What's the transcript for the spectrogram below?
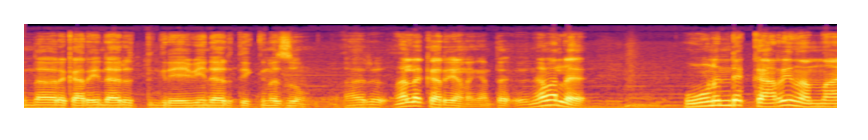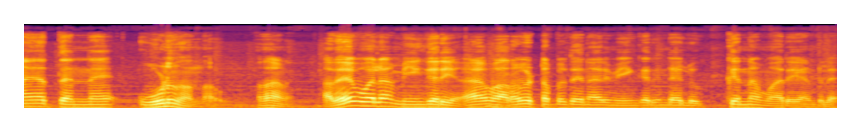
എന്താ പറയുക കറീന്റെ ആ ഒരു ഗ്രേവീന്റെ ആ ഒരു തിക്നെസ്സും ആ ഒരു നല്ല കറിയാണ് അങ്ങനത്തെ ഞാൻ പറഞ്ഞേ ഊണിന്റെ കറി നന്നായാൽ തന്നെ ഊണ് നന്നാവും. അതാണ്. അതേപോലെ മീൻകറി ആ വറവിട്ടപ്പോഴത്തേനും ആ ഒരു മീൻകറിന്റെ ലുക്ക് തന്നെ മാറിയുണ്ടല്ലേ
